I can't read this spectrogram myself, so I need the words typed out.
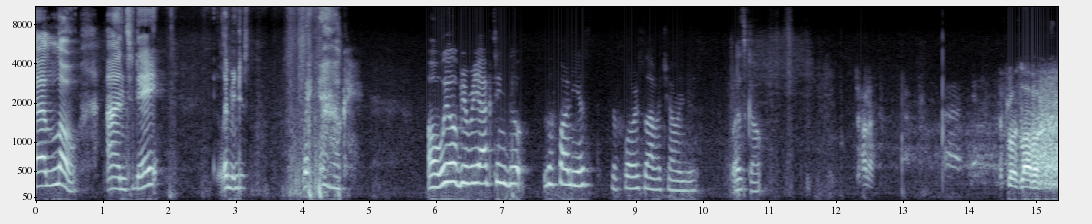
Hello, and today, let me just wait. Okay. Oh, we will be reacting to the funniest, the floor is lava challenges. Let's go. Johanna. The floor is lava.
